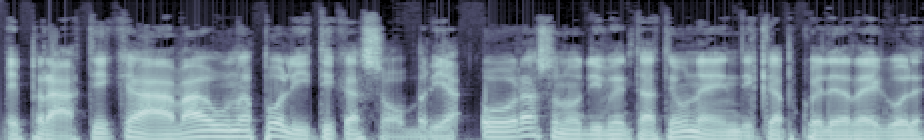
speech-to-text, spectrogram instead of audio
e praticava una politica sobria. Ora sono diventate un handicap quelle regole,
